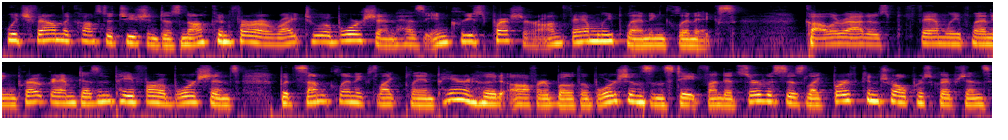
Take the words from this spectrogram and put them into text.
which found the Constitution does not confer a right to abortion, has increased pressure on family planning clinics. Colorado's family planning program doesn't pay for abortions, but some clinics like Planned Parenthood offer both abortions and state funded services like birth control prescriptions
